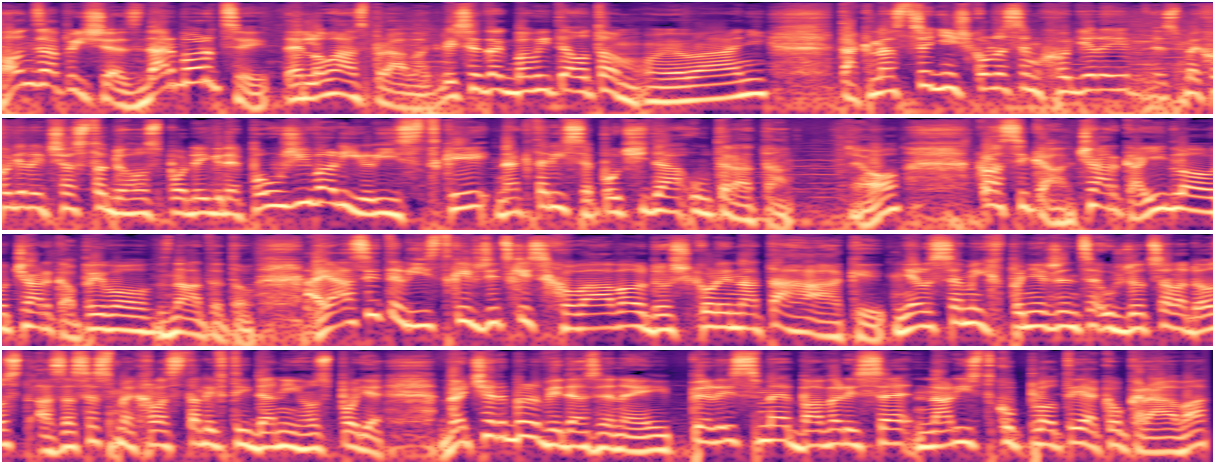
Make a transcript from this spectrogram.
Honza píše, zdar borci, to je dlouhá zpráva. Když se tak bavíte o tom ojování, tak na střední škole jsem chodili, jsme chodili často do hospody, kde používali lístky, na který se počítá útrata. Jo? Klasika, čárka jídlo, čárka pivo, znáte to. A já si ty lístky vždycky schovával do školy na taháky. Měl jsem jich v peněžence už docela dost a zase jsme chlastali v té dané hospodě. Večer byl vydařený, pili jsme, bavili se na lístku ploty jako kráva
